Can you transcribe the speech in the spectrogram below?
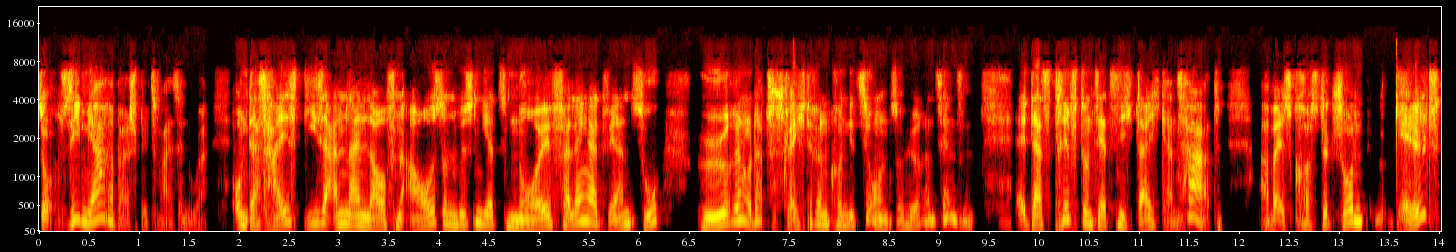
So, sieben Jahre beispielsweise nur. Und das heißt, diese Anleihen laufen aus und müssen jetzt neu verlängert werden zu höheren oder zu schlechteren Konditionen, zu höheren Zinsen. Äh, das trifft uns jetzt nicht gleich ganz hart, aber es kostet schon Geld.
